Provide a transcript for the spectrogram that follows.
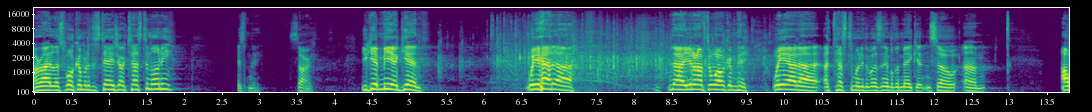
All right, let's welcome to the stage our testimony. It's me. Sorry. You get me again. We had a, no, you don't have to welcome me. We had a, a testimony that wasn't able to make it. And so um, I,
